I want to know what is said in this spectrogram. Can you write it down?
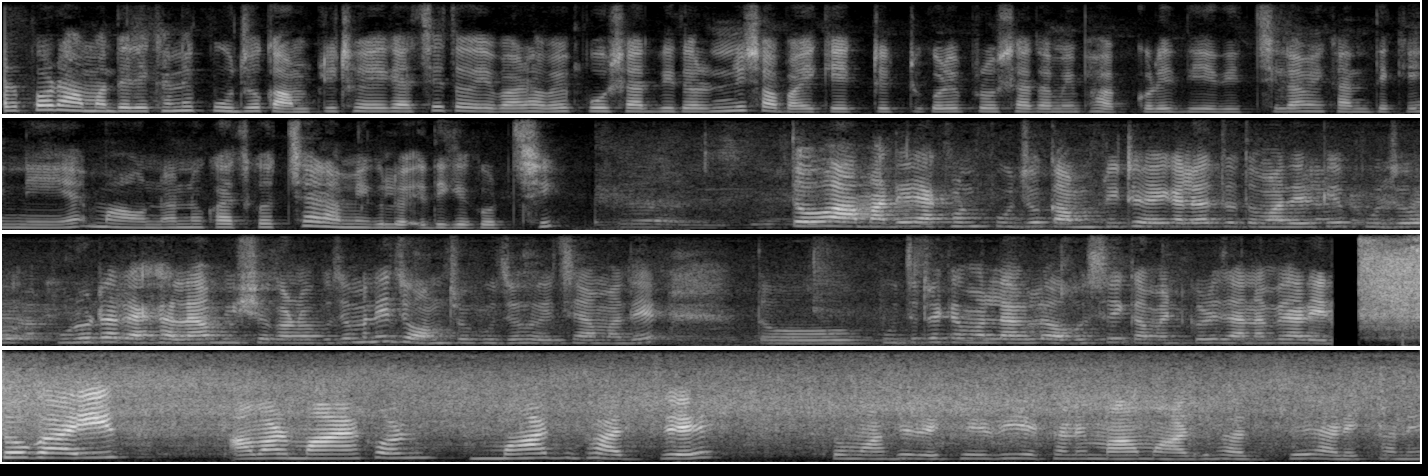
তারপর আমাদের এখানে পুজো কমপ্লিট হয়ে গেছে, তো এবার হবে প্রসাদ বিতরণী সবাইকে একটু একটু করে প্রসাদ আমি ভাগ করে দিয়ে দিচ্ছিলাম এখান থেকে নিয়ে। মা অন্যান্য কাজ করছে আর আমি এগুলো এদিকে করছি। তো আমাদের এখন পুজো কমপ্লিট হয়ে গেল, তো তোমাদেরকে পুজো পুরোটা দেখালাম, বিশ্বকর্মা পুজো মানে যন্ত্র পুজো হয়েছে আমাদের। তো পুজোটা কেমন লাগল অবশ্যই কমেন্ট করে জানাবে আর সো গাইস আমার মা এখন মাছ ভাজছে। তো মাকে রেখে দিই, এখানে মা মাছ ভাজছে আর এখানে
